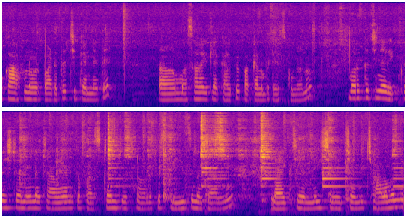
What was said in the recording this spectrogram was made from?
ఒక హాఫ్ అన్ అవర్ పాటు అయితే చికెన్ అయితే మసాలా ఇట్లా కలిపి పక్కన పెట్టేసుకున్నాను. మరొక చిన్న రిక్వెస్ట్ అండి నా ఛానల్ కనుక ఫస్ట్ టైం చూసిన వాళ్ళైతే ప్లీజ్ నా ఛానల్ని లైక్ చేయండి షేర్ చేయండి. చాలామంది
